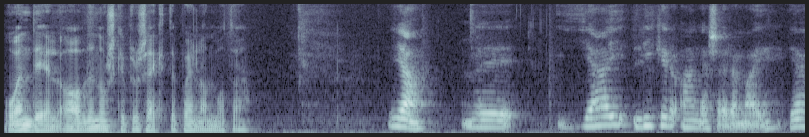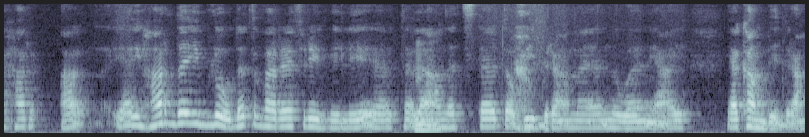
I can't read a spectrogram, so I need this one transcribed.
og en del av det norske prosjektet på en eller annen måte. Ja. eh, Jeg liker å engasjere meg. Jeg har, er- jeg har det i blodet å være frivillig et eller Mm. annet sted og bidra med noe jeg, jeg kan bidra.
